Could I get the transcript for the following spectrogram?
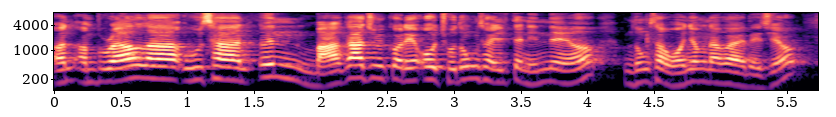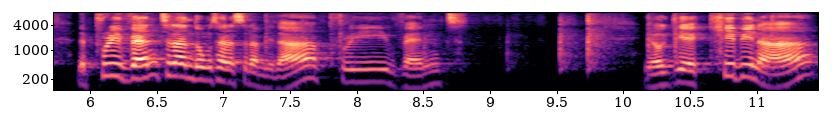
An umbrella 우산은 막아줄 거래요. 어, 조동사 일단 있네요. 그럼 동사 원형 나가야 되죠. 네, prevent라는 동사를 쓰랍니다. prevent 여기에 keep이나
